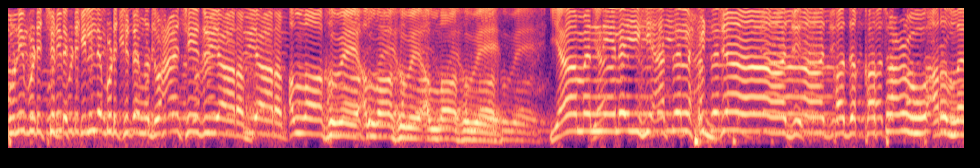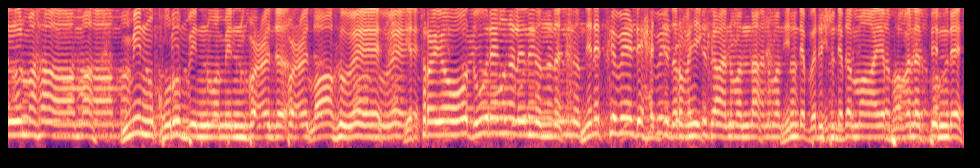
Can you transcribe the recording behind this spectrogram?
തുണി പിടിച്ചിട്ട് കില്ല പിടിച്ചിട്ട് അങ്ങ് ദുആ ചെയ്തു യാ റബ്ബ് അല്ലാഹുവേ അല്ലാഹുവേ അല്ലാഹുവേ യാ മൻ ഇലൈഹി അതൽ ഹുജ്ജാജ് ഖദ് ഖതഉ അർളൽ മഹാമ മിൻ ഖുർബിൻ വമിൻ ബഅദ് അല്ലാഹുവേ എത്രയോ ദൂരങ്ങളിൽ നിന്ന് നിനക്ക് വേണ്ടി ഹജ്ജ് നിർവഹിക്കാൻ വന്ന നിന്റെ പരിശുദ്ധമായ ഭവനത്തിന്റെ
